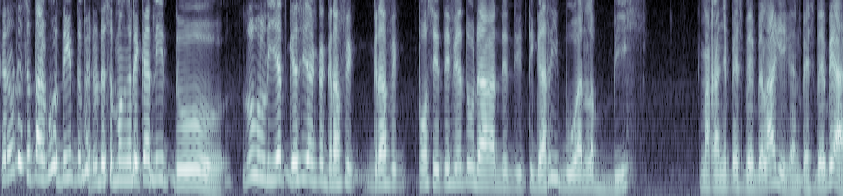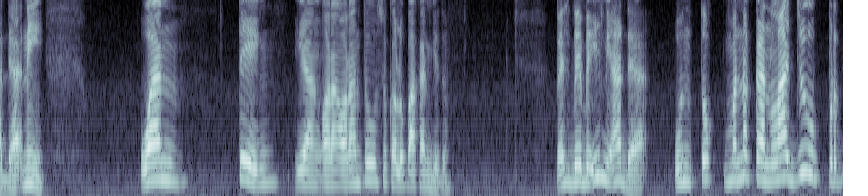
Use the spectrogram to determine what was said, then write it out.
Karena udah setakut itu men udah semengerikan itu. Lu lihat gak sih angka grafik grafik positifnya tuh udah ada di tiga ribuan lebih? Makanya psbb lagi kan? Psbb ada nih. One thing yang orang-orang tuh suka lupakan gitu. Psbb ini ada untuk menekan laju per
